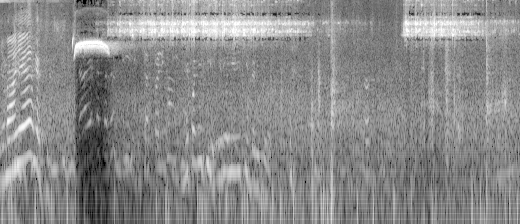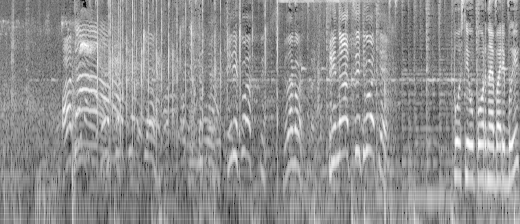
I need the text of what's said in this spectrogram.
Внимание! Полетит, у него не летит далеко. Переход, Белогор. 13-8. После упорной борьбы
